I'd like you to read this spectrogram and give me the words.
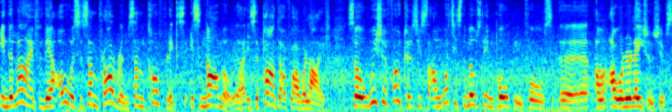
in the life there are always some problems, some conflicts. It's normal. Uh, it's a part of our life. So we should focus on what is the most important for uh, our relationships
